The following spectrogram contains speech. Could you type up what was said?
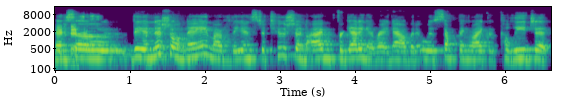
And yes. so the initial name of the institution, I'm forgetting it right now, but it was something like a collegiate,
